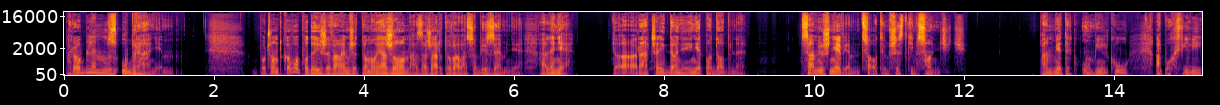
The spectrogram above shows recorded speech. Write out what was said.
problem z ubraniem. Początkowo podejrzewałem, że to moja żona zażartowała sobie ze mnie, ale nie. To raczej do niej niepodobne. Sam już nie wiem, co o tym wszystkim sądzić. Pan Mietek umilkł, a po chwili,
